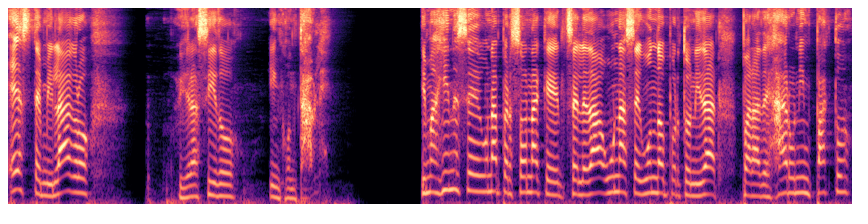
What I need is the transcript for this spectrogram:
este milagro hubiera sido incontable. Imagínese una persona que se le da una segunda oportunidad para dejar un impacto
